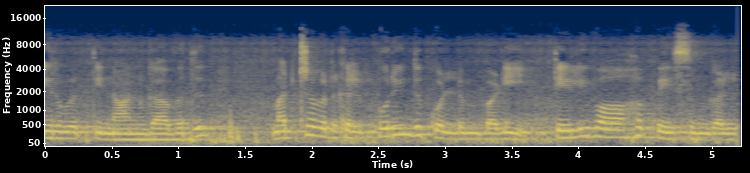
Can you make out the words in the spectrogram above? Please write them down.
இருபத்தி நான்காவது. மற்றவர்கள் புரிந்து கொள்ளும்படி தெளிவாக பேசுங்கள்.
